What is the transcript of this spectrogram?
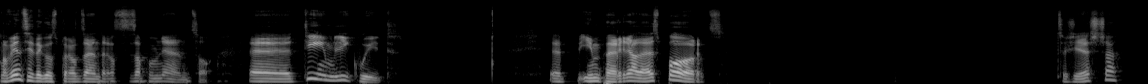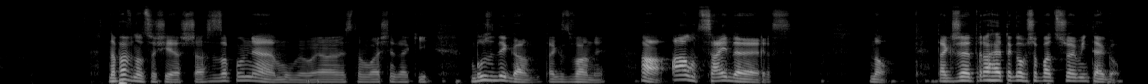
No więcej tego sprawdzałem, teraz zapomniałem co. E, Team Liquid, e, Imperial Esports. Coś jeszcze? Na pewno coś jeszcze. Zapomniałem, mówię, ja jestem właśnie taki buzdygan, tak zwany. A, Outsiders. No. Także trochę tego przepatrzyłem i tego.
